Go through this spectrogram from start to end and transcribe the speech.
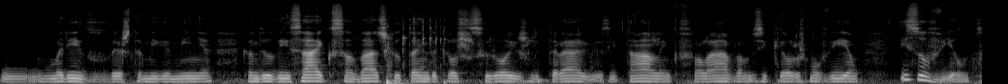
o marido desta amiga minha, quando eu disse, ai que saudades que eu tenho daqueles serões literários e tal, em que falávamos e que eles me ouviam, disse, ouviam-te.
